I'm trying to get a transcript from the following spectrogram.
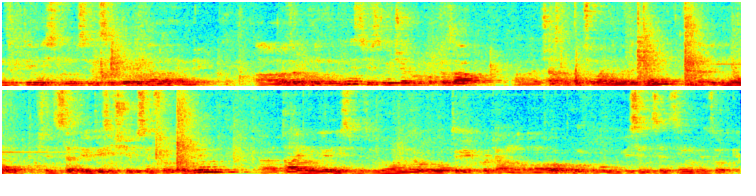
інжективність 0,79 наногенрі. А Розрахунок надійності, в свою чергу, показав час напрацювання на відмову, на відмову 63 800 годин та ймовірність безвідмовної роботи протягом одного року у 87%.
